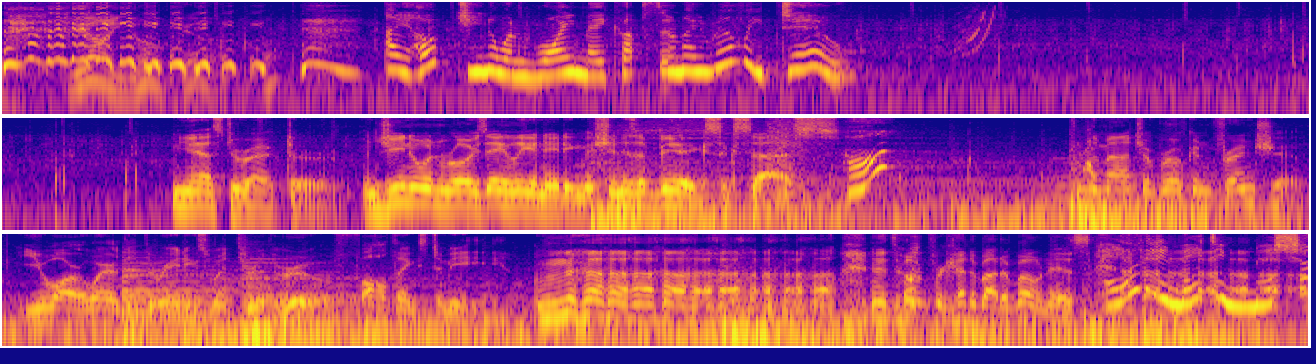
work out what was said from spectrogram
Yeah, I know. Yeah. I hope Gino and Roy make up soon. I really do. Yes, Director. Gino and Roy's alienating mission is a big success. Huh? The match of broken friendship. You are aware that the ratings went through the roof, all thanks to me. Don't forget about a bonus. Alienating mission?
